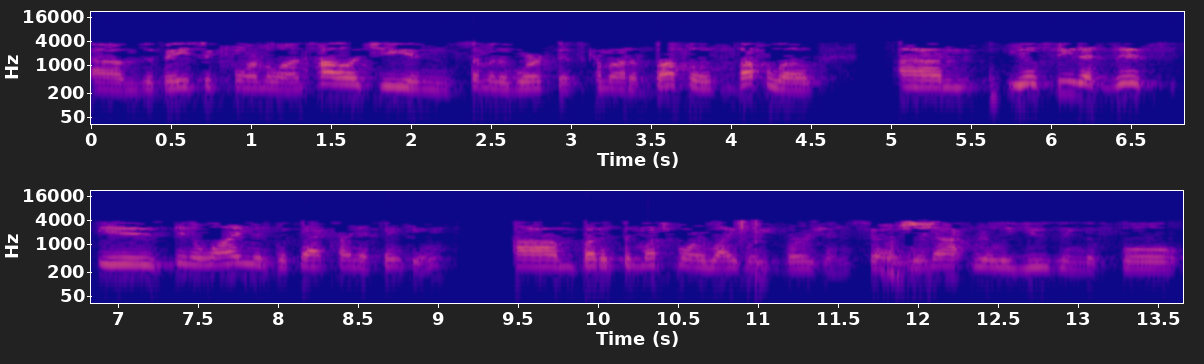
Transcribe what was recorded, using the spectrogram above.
um, the basic formal ontology and some of the work that's come out of Buffalo, Buffalo um, you'll see that this is in alignment with that kind of thinking, um, but it's a much more lightweight version. So we're not really using the full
